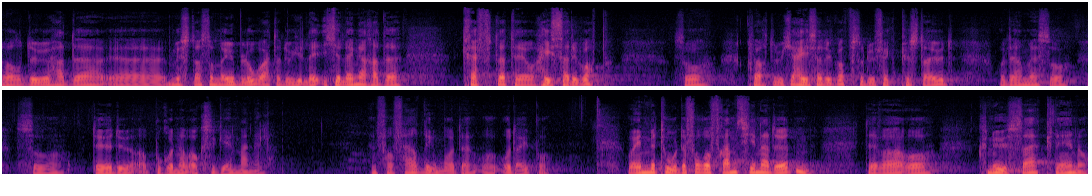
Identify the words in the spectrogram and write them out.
når du hadde eh, mista så mye blod at du ikke lenger hadde krefter til å heise deg opp, så klarte du ikke å heise deg opp, så du fikk puste ut. Og dermed så, så døde du pga. oksygenmangel. En forferdelig måte å, å dø på. Og En metode for å framskynde døden det var å knuse knærne.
